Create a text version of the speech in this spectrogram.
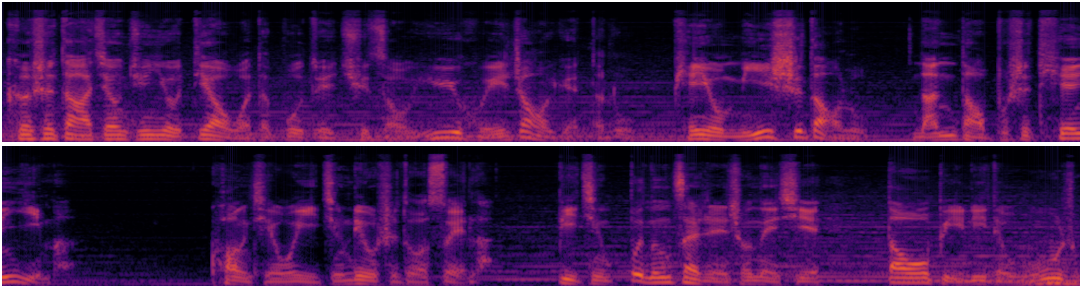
可是大将军又调我的部队去走迂回绕远的路，偏又迷失道路，难道不是天意吗？况且我已经六十多岁了，毕竟不能再忍受那些刀比利的侮辱。”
